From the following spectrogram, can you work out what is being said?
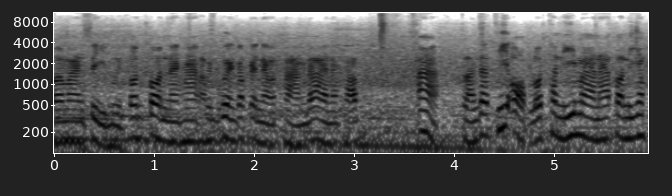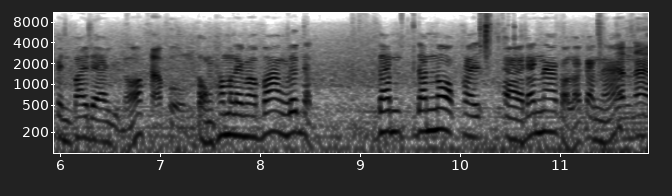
ประมาณ4ี่หมื่นต้นๆนะฮะครับ เพื่อนๆก็เป็นแนวทางได้นะครับอ่าหลังจากที่ออกรถคันนี้มานะ ตอนนี้ยังเป็นป้ายแดงอยู่เนาะครับผมต๋องทำอะไรมาบ้างเริ่มจากด้านด้านนอกภายอ่าด้านหน้าก่อนแล้วกันนะด้านหน้า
